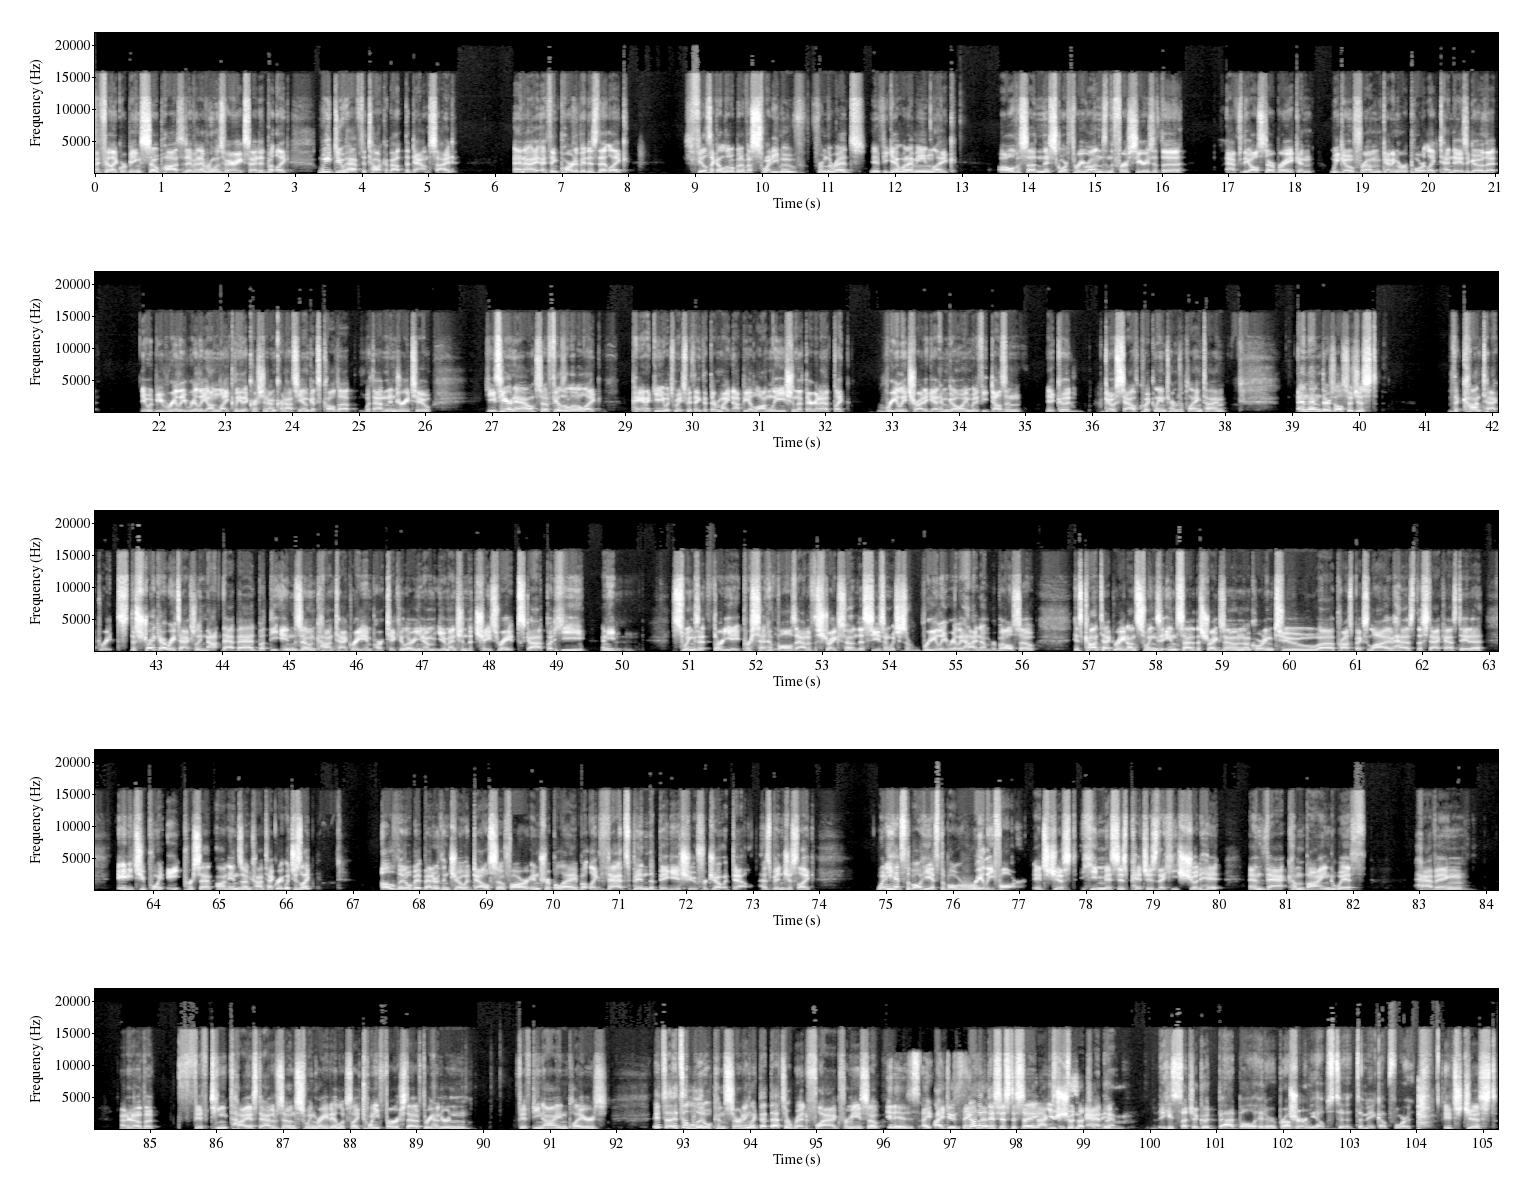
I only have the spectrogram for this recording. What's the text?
I feel like we're being so positive and everyone's very excited, but like we do have to talk about the downside. And I, I think part of it is that like feels like a little bit of a sweaty move from the Reds, if you get what I mean. Like all of a sudden they score three runs in the first series of the after the All-Star break, and we go from getting a report like 10 days ago that it would be really, really unlikely that Christian Encarnacion gets called up without an injury to he's here now, so it feels a little like panicky, which makes me think that there might not be a long leash and that they're gonna like really try to get him going. But if he doesn't, it could go south quickly in terms of playing time. And then there's also just the contact rates. The strikeout rate's actually not that bad, but the in zone contact rate in particular, you know, you mentioned the chase rate, Scott, but he and he mm-hmm. swings at 38% of balls out of the strike zone this season, which is a really, really high number. But also his contact rate on swings inside of the strike zone, according to uh, Prospects Live, has the StatCast data 82.8% on in zone contact rate, which is like a little bit better than Jo Adell so far in AAA. But like that's been the big issue for Jo Adell, has been just like when he hits the ball, he hits the ball really far. It's just he misses pitches that he should hit. And that combined with having, I don't know, the 15th highest out of zone swing rate. It looks like 21st out of 359 players. It's a, it's a little concerning. Like that that's a red flag for me. So it is. I, I do think none of this is to say you shouldn't add good, him. He's such a good bad ball hitter. Probably sure. helps to to make up for it. It's just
